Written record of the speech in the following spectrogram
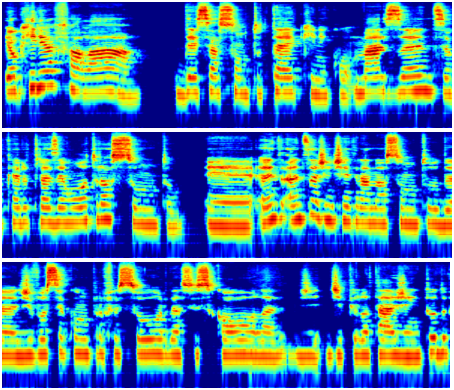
Eu queria falar desse assunto técnico, mas antes eu quero trazer um outro assunto. É, antes, antes da gente entrar no assunto da, de você como professor, da sua escola, de, de, pilotagem e tudo,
